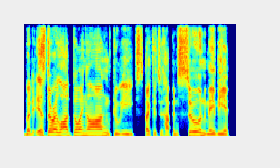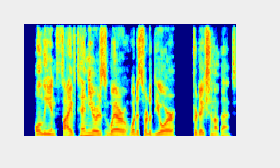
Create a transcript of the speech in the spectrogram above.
but is there a lot going on? Do we expect it to happen soon? Maybe only in five, ten years? Where, what is sort of your prediction of that?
